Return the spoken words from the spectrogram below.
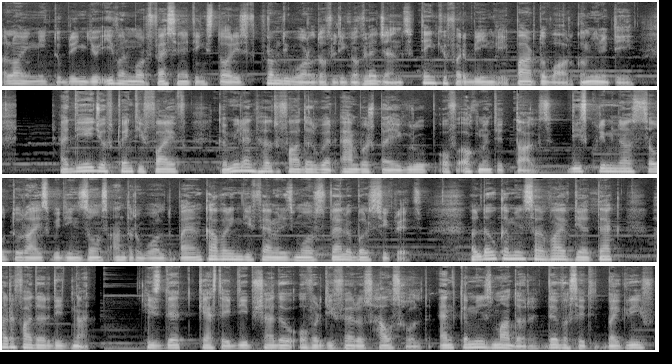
allowing me to bring you even more fascinating stories from the world of League of Legends. Thank you for being a part of our community. At the age of 25, Camille and her father were ambushed by a group of augmented thugs. These criminals sought to rise within Zaun's underworld by uncovering the family's most valuable secrets. Although Camille survived the attack, her father did not. His death cast a deep shadow over the Ferros household, and Camille's mother, devastated by grief,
